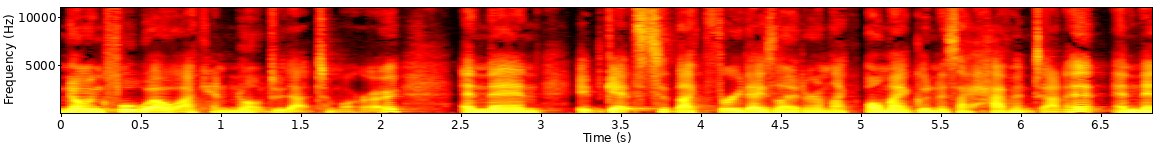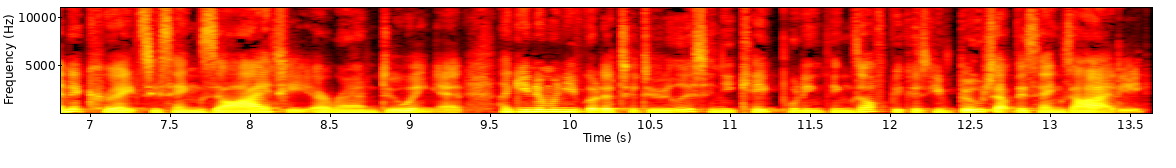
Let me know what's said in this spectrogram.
knowing full well I cannot do that tomorrow. And then it gets to like three days later, I'm like, oh my goodness, I haven't done it. And then it creates this anxiety around doing it. Like, you know, when you've got a to do list and you keep putting things off because you've built up this anxiety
